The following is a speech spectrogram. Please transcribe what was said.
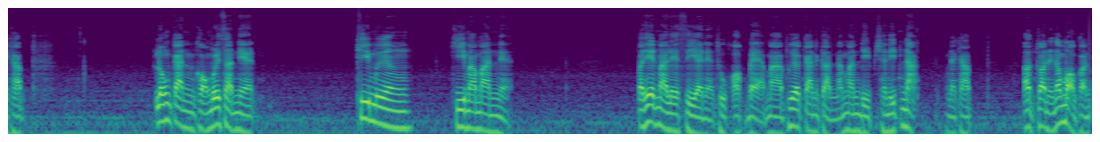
นะครับ ลงกันของบริษัทเนี่ยที่เมืองคีมามันเนี่ยประเทศมาเลเซียเนี่ยถูกออกแบบมาเพื่อการกลั่นน้ำมันดิบชนิดหนัก นะครับเอาก่อนหนึ่งต้องบอกก่อน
